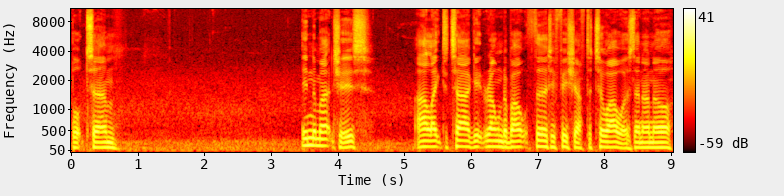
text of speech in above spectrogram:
But um, in the matches I like to target round about 30 fish after two hours. Then I know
